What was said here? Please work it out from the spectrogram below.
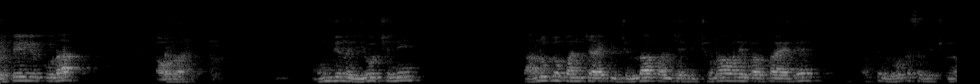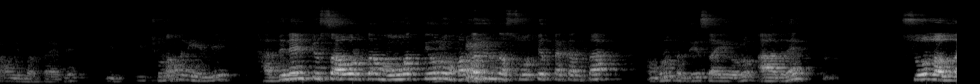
ಜೊತೆಯಲ್ಲಿ ಕೂಡ ಅವರ ಮುಂದಿನ ಯೋಚನೆ ತಾಲೂಕು ಪಂಚಾಯತಿ, ಜಿಲ್ಲಾ ಪಂಚಾಯತಿ ಚುನಾವಣೆ ಬರ್ತಾ ಇದೆ ಮತ್ತು ಲೋಕಸಭೆ ಚುನಾವಣೆ ಬರ್ತಾ ಇದೆ. ಈ ಚುನಾವಣೆಯಲ್ಲಿ ಹದಿನೆಂಟು ಸಾವಿರದ ಮೂವತ್ತೇಳು ಮತದಿಂದ ಸೋತಿರ್ತಕ್ಕಂಥ ಅಮೃತ ದೇಸಾಯಿ ಅವರು, ಆದರೆ ಸೋಲಲ್ಲ,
